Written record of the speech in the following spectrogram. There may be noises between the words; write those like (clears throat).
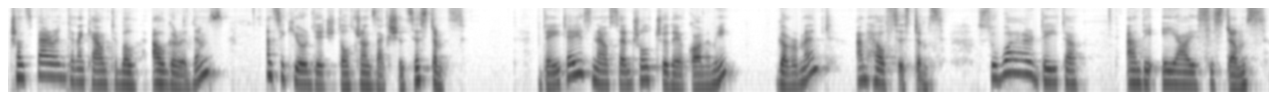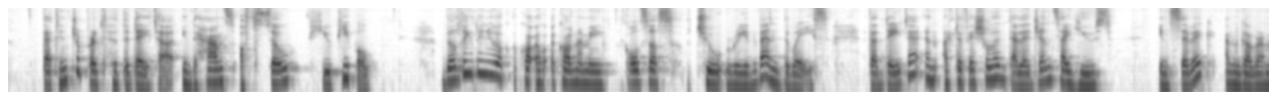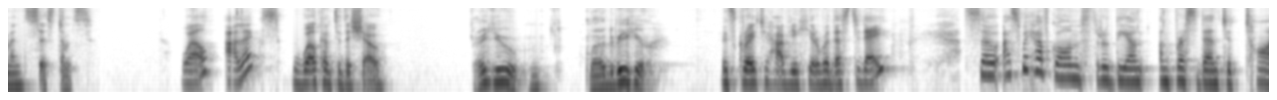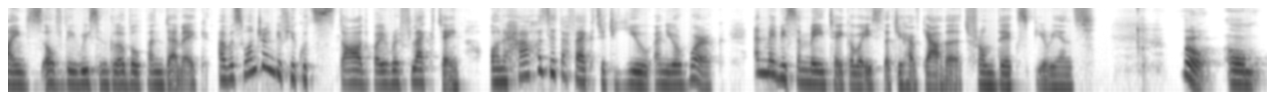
transparent and accountable algorithms, and secure digital transaction systems. Data is now central to the economy, government, and health systems. So, why are data and the AI systems that interpret the data in the hands of so few people? Building the new economy calls us to reinvent the ways that data and artificial intelligence are used in civic and government systems. Well, Alex, welcome to the show. Thank you. Glad to be here. It's great to have you here with us today. So, as we have gone through the un- unprecedented times of the recent global pandemic, I was wondering if you could start by reflecting on how has it affected you and your work, and maybe some main takeaways that you have gathered from the experience. Well, um,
